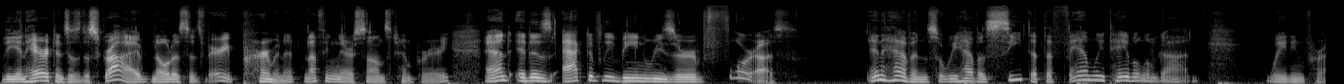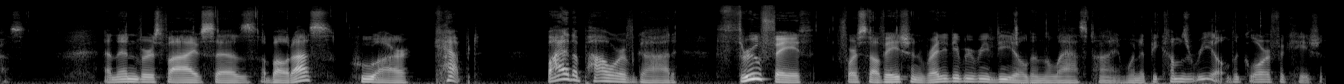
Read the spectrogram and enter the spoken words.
The inheritance is described. Notice it's very permanent. Nothing there sounds temporary. And it is actively being reserved for us in heaven, so we have a seat at the family table of God waiting for us. And then verse 5 says about us who are kept by the power of God through faith for salvation ready to be revealed in the last time when it becomes real, the glorification.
